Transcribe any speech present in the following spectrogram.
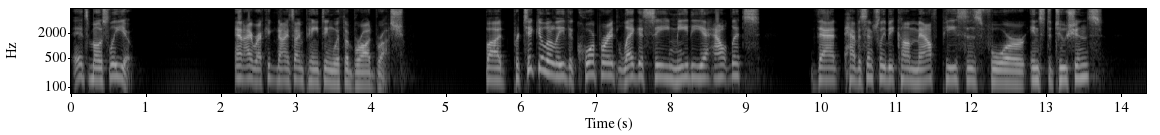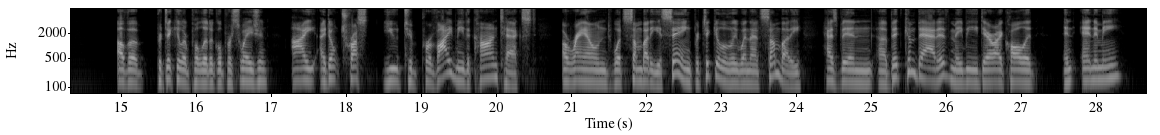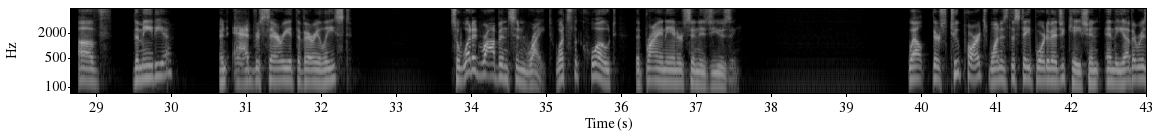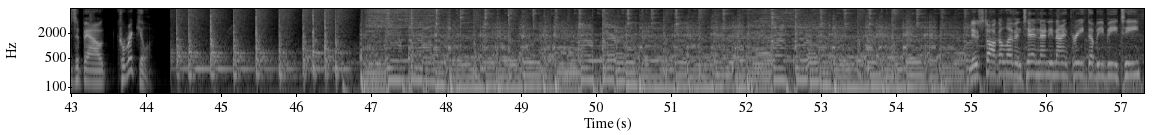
It's mostly you. And I recognize I'm painting with a broad brush. But particularly the corporate legacy media outlets that have essentially become mouthpieces for institutions of a particular political persuasion. I, I don't trust you to provide me the context around what somebody is saying, particularly when that somebody has been a bit combative, maybe dare I call it an enemy of the media, an adversary at the very least. So, what did Robinson write? What's the quote that Brian Anderson is using? Well, there's two parts. One is the State Board of Education, and the other is about curriculum. News Talk 1110 99.3 WBT.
